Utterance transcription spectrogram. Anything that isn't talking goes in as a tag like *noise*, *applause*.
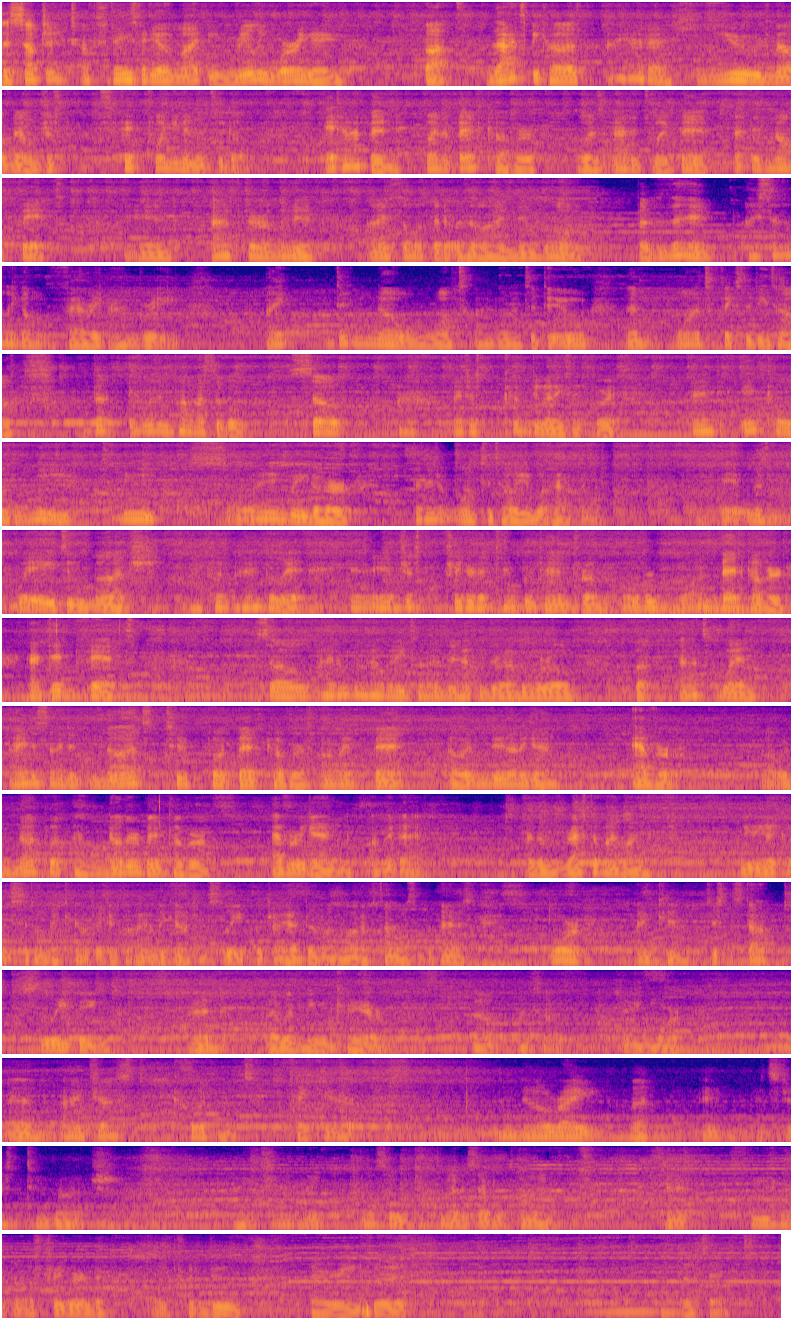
The subject of today's video might be really worrying, but that's because I had a huge meltdown just 20 minutes ago. It happened when a bed cover was added to my bed that did not fit, and after a minute, I thought that it was aligned in wrong, but then I suddenly got very angry. I didn't know what I wanted to do, and wanted to fix the details, but it was impossible, so *sighs* I just couldn't do anything for it, and it caused me to be so angry to her that I don't want to tell you what happened. It was way too much. I couldn't handle it, and I had just triggered a temper tantrum over one bed cover that didn't fit. So, I don't know how many times it happens around the world, but that's when I decided not to put bed covers on my bed. I wouldn't do that again, ever. I would not put another bed cover ever again on my bed for the rest of my life. Meaning I could sit on the couch, I could lie on the couch and sleep, which I had done a lot of times in the past. Or I can just stop sleeping and I wouldn't even care about myself anymore. And I just couldn't take care. I know, right, but it, it's just too much. I, I also talked about it several times, and a huge meltdown was triggered. I couldn't do very good. And that's it.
